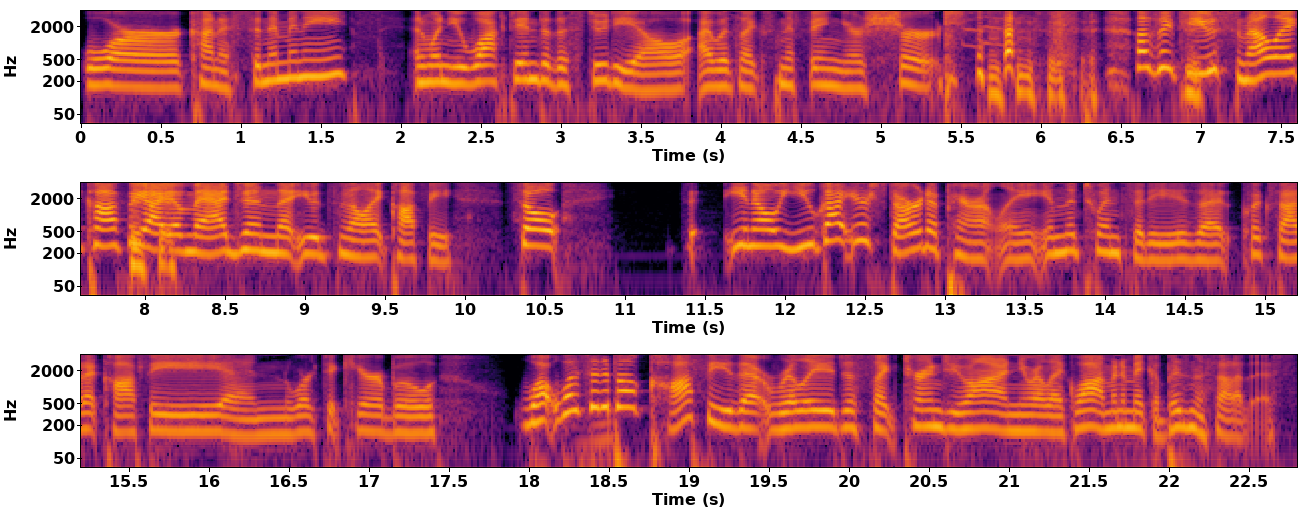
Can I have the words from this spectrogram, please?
or kind of cinnamony. And when you walked into the studio, I was like sniffing your shirt. I was like, Do you smell like coffee? I imagine that you would smell like coffee. So, you know, you got your start apparently in the Twin Cities at Quixotic Coffee and worked at Caribou. What was it about coffee that really just like turned you on? You were like, wow, I'm going to make a business out of this.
